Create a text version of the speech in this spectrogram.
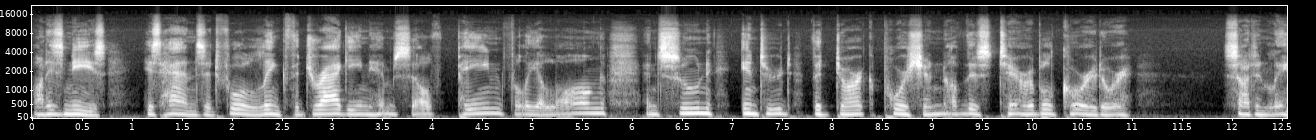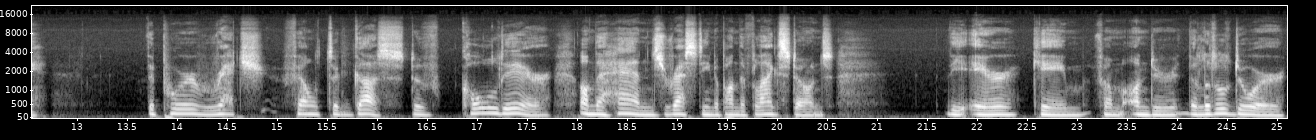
on his knees, his hands at full length, dragging himself painfully along, and soon entered the dark portion of this terrible corridor. Suddenly, the poor wretch felt a gust of cold air on the hands resting upon the flagstones. The air came from under the little door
